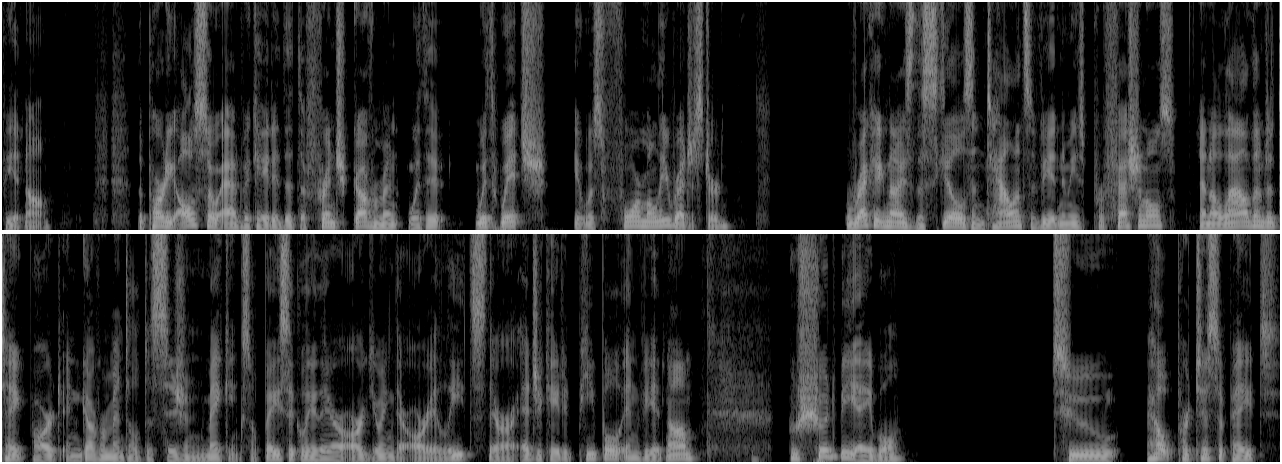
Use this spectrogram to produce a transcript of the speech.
Vietnam. The party also advocated that the French government, with, it, with which it was formally registered, recognize the skills and talents of Vietnamese professionals and allow them to take part in governmental decision making. So basically, they are arguing there are elites, there are educated people in Vietnam who should be able to help participate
